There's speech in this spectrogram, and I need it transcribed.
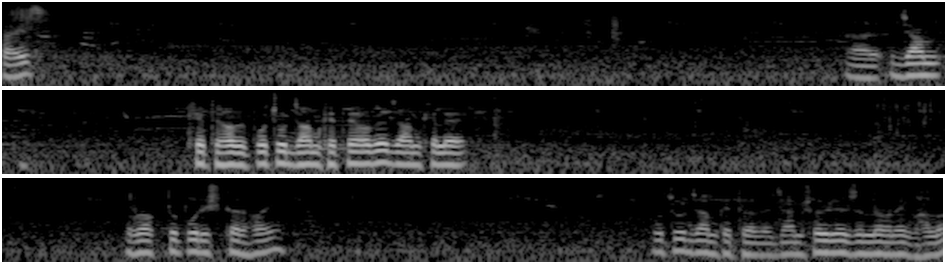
সাইজ আর জাম খেতে হবে, প্রচুর জাম খেতে হবে, জাম খেলে রক্ত পরিষ্কার হয়। প্রচুর জাম খেতে হবে, জাম শরীরের জন্য অনেক ভালো।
